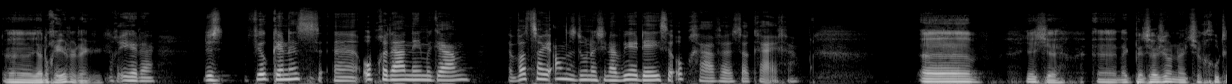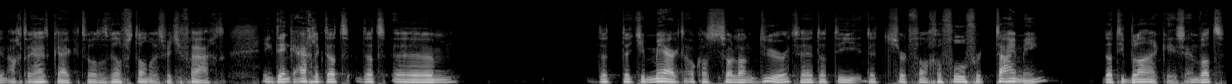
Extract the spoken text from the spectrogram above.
Eh, ja, nog eerder denk ik. Nog eerder. Dus veel kennis eh, opgedaan, neem ik aan. Wat zou je anders doen als je nou weer deze opgave zou krijgen? Eh, jeetje, eh, nou, ik ben sowieso net zo goed in achteruit kijken, terwijl het wel verstandig is wat je vraagt. Ik denk eigenlijk dat, dat, ehm, dat, dat je merkt, ook als het zo lang duurt, hè, dat die dat soort van gevoel voor timing, dat die belangrijk is. En wat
